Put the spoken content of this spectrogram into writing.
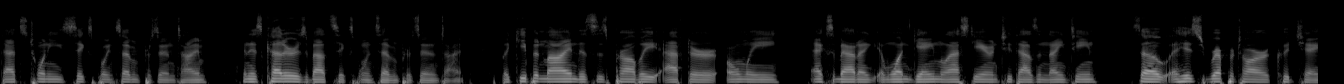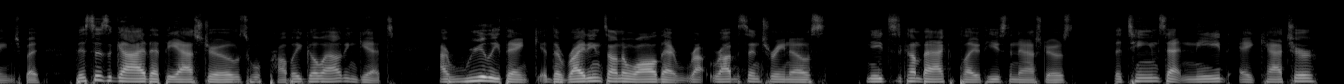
That's 26.7% of the time. And his cutter is about 6.7% of the time. But keep in mind, this is probably after only X amount of uh, one game last year in 2019. So uh, his repertoire could change, but this is a guy that the Astros will probably go out and get. I really think the writing's on the wall that Robinson Chirinos needs to come back and play with Houston Astros. The teams that need a catcher,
